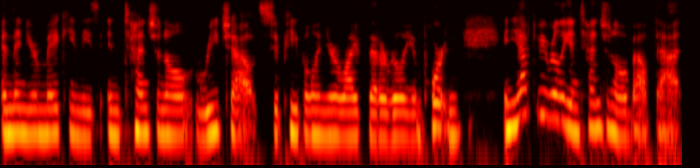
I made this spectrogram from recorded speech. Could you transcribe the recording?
and then you're making these intentional reach outs to people in your life that are really important. And you have to be really intentional about that.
